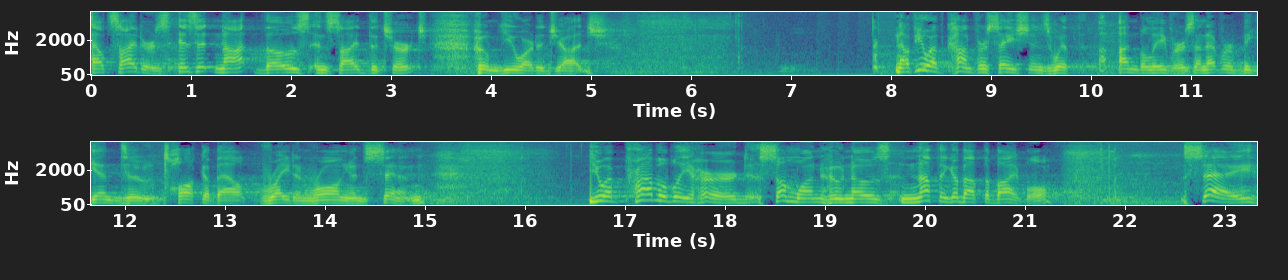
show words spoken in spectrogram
outsiders? Is it not those inside the church whom you are to judge? Now, if you have conversations with unbelievers and ever begin to talk about right and wrong and sin, you have probably heard someone who knows nothing about the Bible say,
